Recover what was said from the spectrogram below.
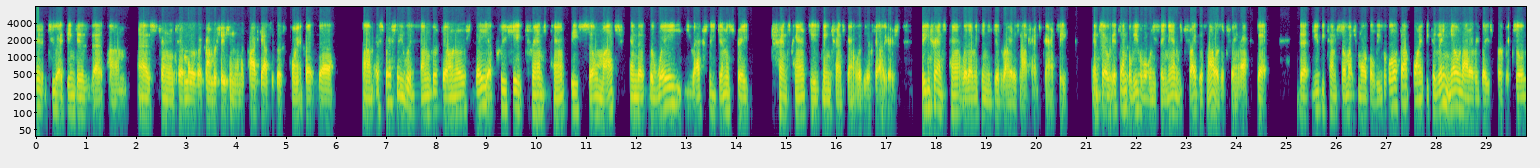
too, I think, is that um, as turned into more of a conversation than a podcast at this point, but the, um, especially with younger donors, they appreciate transparency so much, and the the way you actually demonstrate transparency is being transparent with your failures. Being transparent with everything you did right is not transparency. And so it's unbelievable when you say, "Man, we tried this now as a train wreck." That that you become so much more believable at that point because they know not everybody's perfect. So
